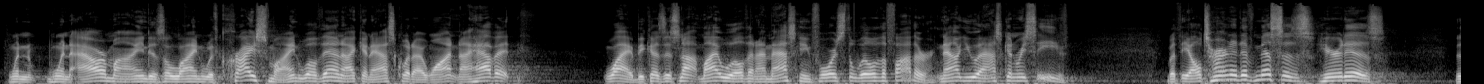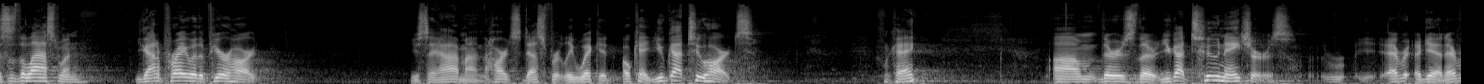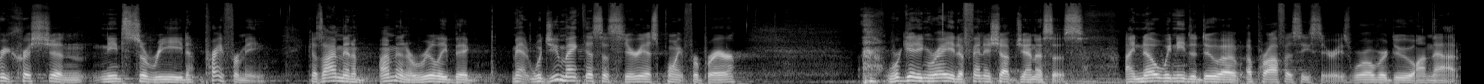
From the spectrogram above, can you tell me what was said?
When, when our mind is aligned with Christ's mind, well, then I can ask what I want and I have it. Why? Because it's not my will that I'm asking for, it's the will of the Father. Now you ask and receive. But the alternative misses. Here it is. This is the last one. You got to pray with a pure heart. You say, ah, my heart's desperately wicked. Okay, you've got two hearts. Okay? Um, there's the, you got two natures. Every, again, every Christian needs to read, pray for me, because I'm, in a, I'm in a really big, man, would you make this a serious point for prayer? We're getting ready to finish up Genesis. I know we need to do a, a prophecy series. We're overdue on that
